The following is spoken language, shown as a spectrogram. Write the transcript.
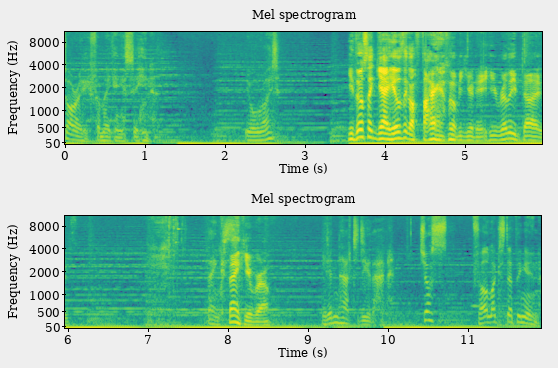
Sorry for making a scene. You alright? He looks like yeah, he looks like a Fire Emblem unit. He really does. Thanks. Thank you, bro. You didn't have to do that. Just felt like stepping in.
